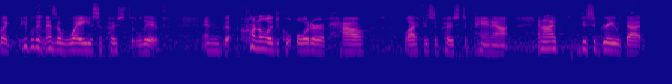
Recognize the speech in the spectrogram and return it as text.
like, people think there's a way you're supposed to live and the chronological order of how life is supposed to pan out. And I disagree with that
